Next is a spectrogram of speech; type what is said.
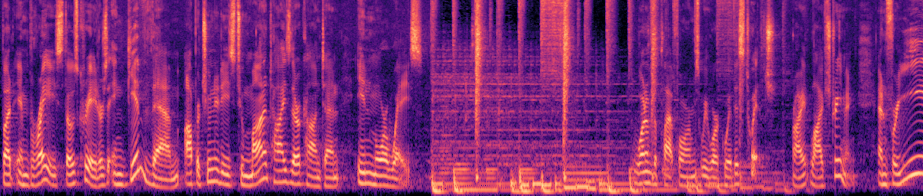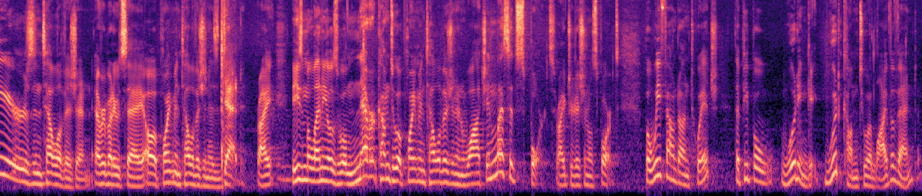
but embrace those creators and give them opportunities to monetize their content in more ways. One of the platforms we work with is Twitch, right? Live streaming. And for years in television, everybody would say, oh, appointment television is dead, right? Mm-hmm. These millennials will never come to appointment television and watch unless it's sports, right? Traditional sports. But we found on Twitch that people would, engage, would come to a live event,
